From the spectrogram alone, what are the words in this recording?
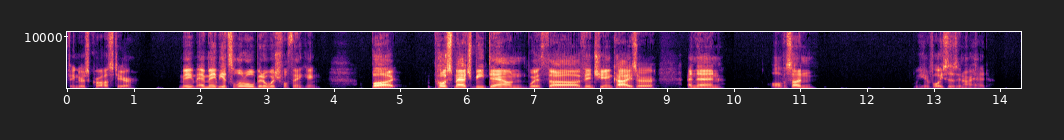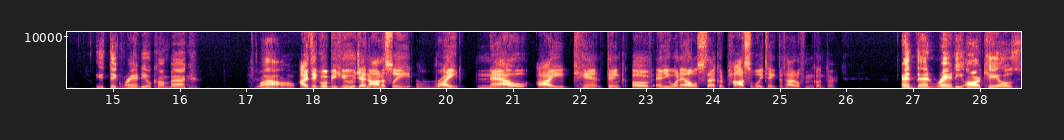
fingers crossed here. Maybe, and maybe it's a little bit of wishful thinking, but post match beatdown with uh, Vinci and Kaiser, and then all of a sudden we hear voices in our head. You think Randy will come back? Wow. I think it would be huge. And honestly, right now, I can't think of anyone else that could possibly take the title from Gunther. And then Randy RKO's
